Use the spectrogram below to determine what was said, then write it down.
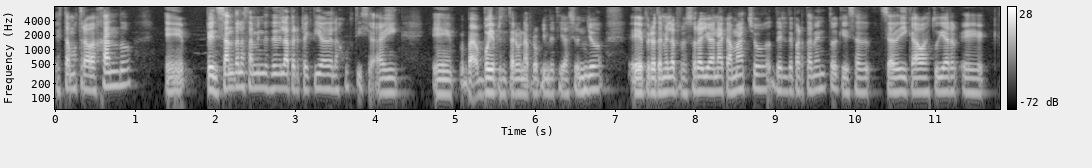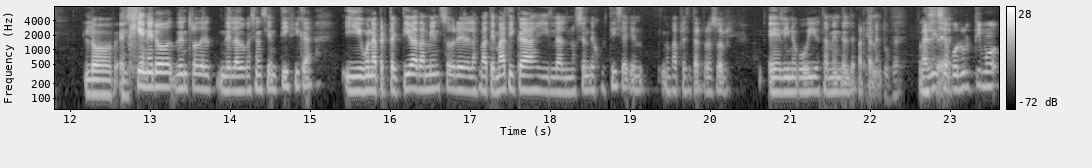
estamos trabajando, eh, pensándolas también desde la perspectiva de la justicia. Ahí eh, voy a presentar una propia investigación yo, eh, pero también la profesora Joana Camacho del departamento, que se ha, dedicado a estudiar eh, el género dentro de, la educación científica y una perspectiva también sobre las matemáticas y la noción de justicia que nos va a presentar el profesor Lino Cubillos también del departamento. Alicia, por último,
